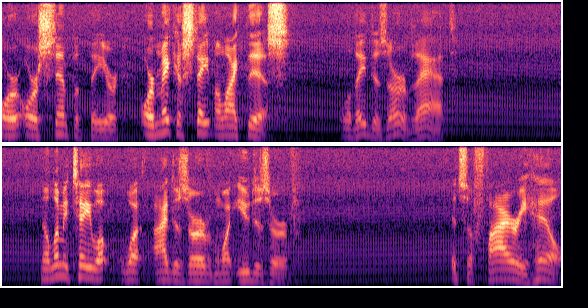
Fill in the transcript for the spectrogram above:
or, or sympathy, or, or make a statement like this well, they deserve that. Now, let me tell you what, what I deserve and what you deserve. It's a fiery hell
